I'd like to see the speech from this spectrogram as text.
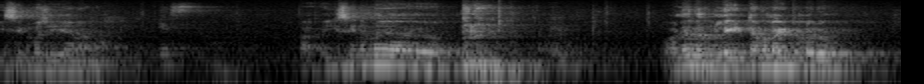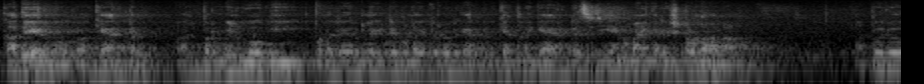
ഈ സിനിമ ചെയ്യാനാണോ? യെസ് ഈ സിനിമ വളരെ റിലേറ്റബിൾ ആയിട്ടുള്ളൊരു കഥയായിരുന്നു ആ ക്യാരക്ടർ അൽബർബിൽ ഗോപി വളരെ റിലേറ്റബിൾ ആയിട്ടുള്ള ഒരു ക്യാരക്ടർ എനിക്ക് അത്രയും ക്യാരക്ടേഴ്സ് ചെയ്യാൻ ഭയങ്കര ഇഷ്ടമുള്ള ആളാണ്. അപ്പോൾ ഒരു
